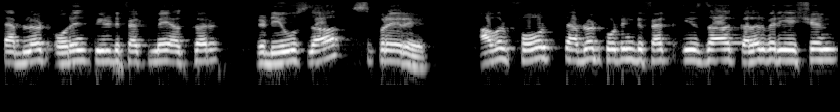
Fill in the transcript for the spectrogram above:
tablet orange peel defect may occur. Reduce the spray rate. Our fourth tablet coating defect is the color variation.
